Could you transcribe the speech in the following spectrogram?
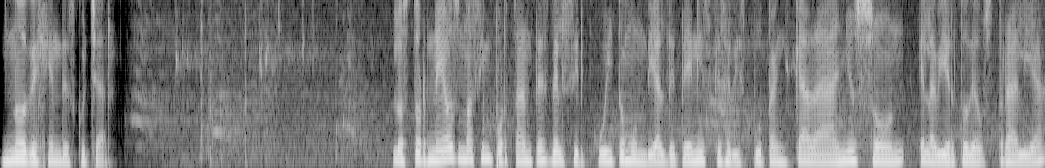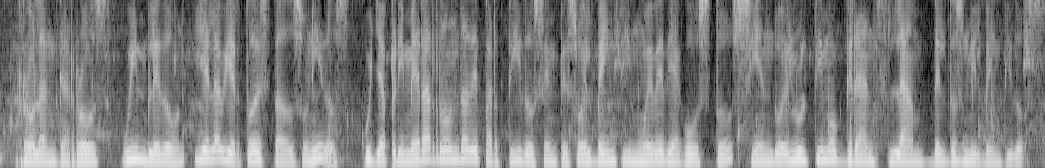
No dejen de escuchar. Los torneos más importantes del circuito mundial de tenis que se disputan cada año son el Abierto de Australia, Roland Garros, Wimbledon y el Abierto de Estados Unidos, cuya primera ronda de partidos empezó el 29 de agosto, siendo el último Grand Slam del 2022.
